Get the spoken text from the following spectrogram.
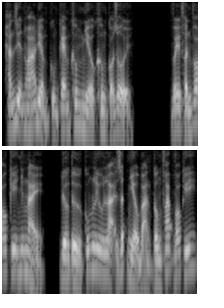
hắn diễn hóa điểm cũng kém không nhiều không có rồi. Về phần võ kỹ những này, đường từ cũng lưu lại rất nhiều bản công pháp võ kỹ.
